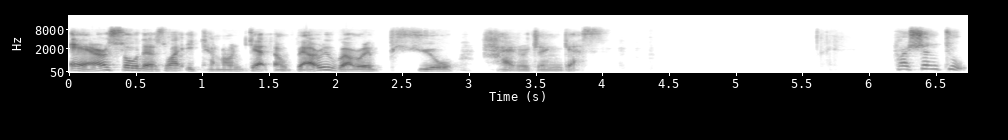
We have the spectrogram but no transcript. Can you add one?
air, so that's why it cannot get a very, very pure hydrogen gas. Question two,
